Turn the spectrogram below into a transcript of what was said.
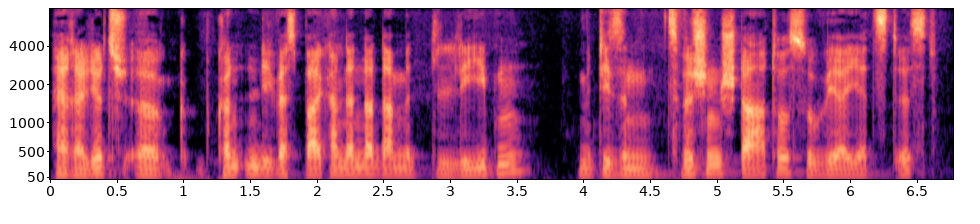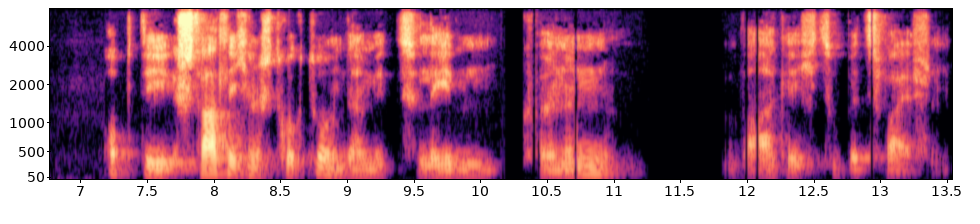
Herr Reljic, äh, könnten die Westbalkanländer damit leben, mit diesem Zwischenstatus, so wie er jetzt ist? Ob die staatlichen Strukturen damit leben können, wage ich zu bezweifeln.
